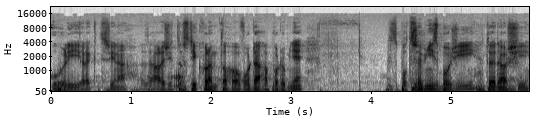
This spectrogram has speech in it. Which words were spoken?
uhlí, elektřina, záležitosti kolem toho, voda a podobně. Spotřební zboží, to je další,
